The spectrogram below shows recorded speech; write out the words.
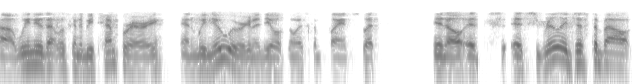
uh, we knew that was going to be temporary, and we knew we were going to deal with noise complaints. But you know, it's it's really just about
